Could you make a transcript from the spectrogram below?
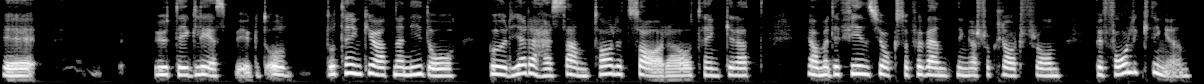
eh, ute i glesbygd. Och då tänker jag att när ni då börjar det här samtalet Sara och tänker att ja, men det finns ju också förväntningar såklart från befolkningen.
